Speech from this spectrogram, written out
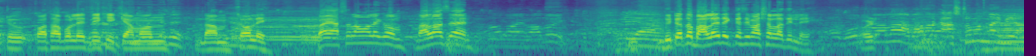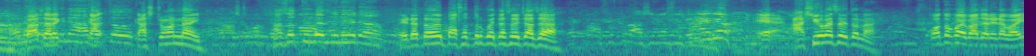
একটু কথা বলে দেখি কেমন দাম চলে। ভাই, আসসালামু আলাইকুম। ভালো আছেন? দুইটা তো ভালোই দেখতেছি মাসাল্লাহ দিলে। বাজারে কাস্টমার নাই? এটা তো ওই পাঁচাত্তর কইতাছে ওই চাচা। আশিও বেছে হইতো না। কত কয় বাজার এটা ভাই?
